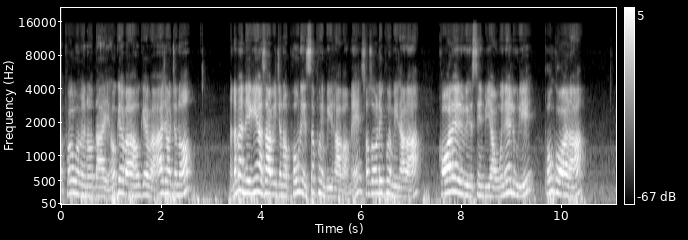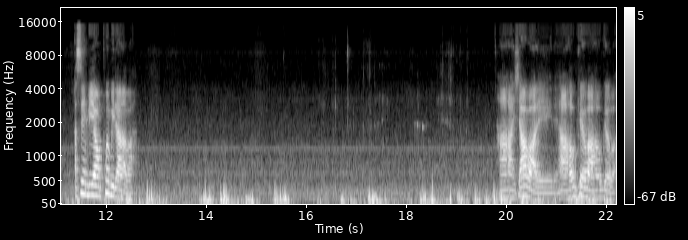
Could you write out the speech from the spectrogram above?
အဖေဝင်မယ်တော့တားရေဟုတ်ကဲ့ပါဟုတ်ကဲ့ပါအားကြောင့်ကျွန်တော်မနက်ဖြန်နေခင်းကစပြီးကျွန်တော်ဖုန်းတွေဆက်ဖွင့်ပေးထားပါမယ်စောစောလေးဖွင့်ပေးထားတာခေါ်ရတဲ့လူတွေအဆင်ပြေအောင်ဝင်တဲ့လူတွေဖုန်းခေါ်ရတာအဆင်ပြေအောင်ဖွင့်ပေးထားတာပါဟာဟာရပါတယ်တဲ့ဟာဟုတ်ကဲ့ပါဟုတ်ကဲ့ပါ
